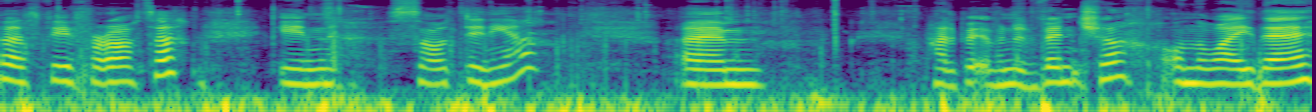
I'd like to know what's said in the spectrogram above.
first Via Ferrata in Sardinia. Um, had a bit of an adventure on the way there.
